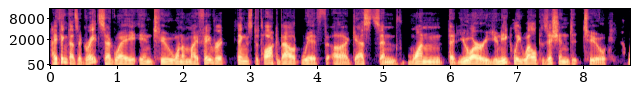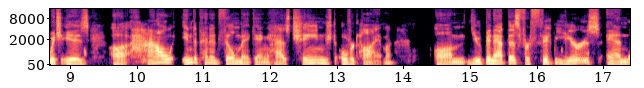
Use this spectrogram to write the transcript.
I think that's a great segue into one of my favorite things to talk about with uh, guests, and one that you are uniquely well positioned to, which is uh, how independent filmmaking has changed over time. Um, you've been at this for 50 years, and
